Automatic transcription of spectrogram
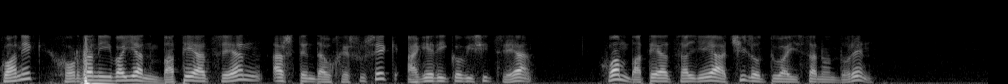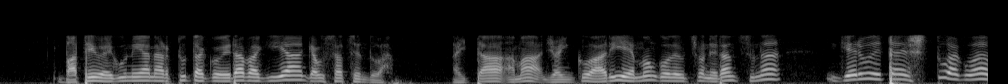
Juanek, Jordani ibaian bateatzean hasten dau Jesusek ageriko bizitzea. Juan bateatzailea atxilotua izan ondoren bateo egunean hartutako erabagia gauzatzen doa. Aita, ama, jainkoari emongo deutzon erantzuna, gero eta estuagoa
